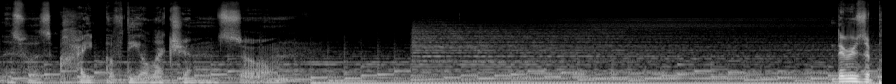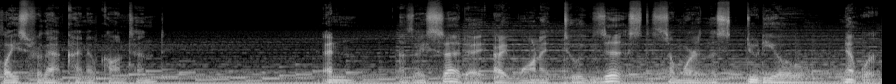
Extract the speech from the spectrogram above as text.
This was height of the election, so there is a place for that kind of content. And as I said, I, I want it to exist somewhere in the studio network.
